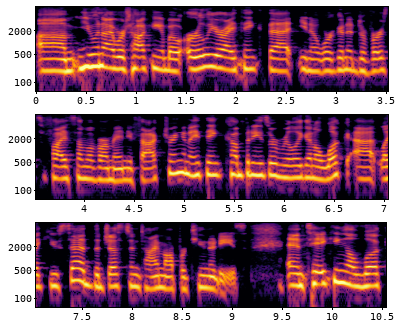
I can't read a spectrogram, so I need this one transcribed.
Um, you and I were talking about earlier, I think that, you know, we're going to diversify some of our manufacturing. And I think companies are really going to look at, like you said, the just in time opportunities and taking a look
